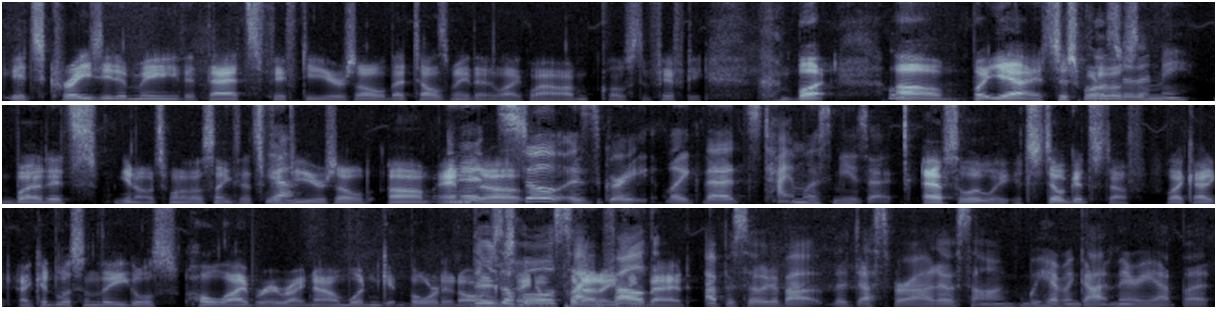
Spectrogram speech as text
it's crazy to me that that's 50 years old. That tells me that like wow, I'm close to 50. but um but yeah, it's just one Closer of those than me. but it's, you know, it's one of those things. That's 50 Yeah. years old. Um And, and, it uh still is great. Like that's timeless music. absolutely, it's still good stuff. Like I I could listen to the Eagles whole library right now and wouldn't get bored at all There's a whole don't put out anything Seinfeld episode about the Desperado song. We haven't gotten there yet, but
